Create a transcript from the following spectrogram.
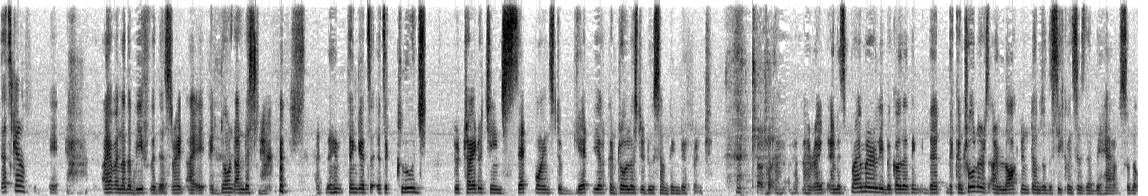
that's kind of. Eh, I have another beef with this, right? I, I don't understand. I think it's it's a kludge to try to change set points to get your controllers to do something different. totally. right, and it's primarily because I think that the controllers are locked in terms of the sequences that they have. So the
